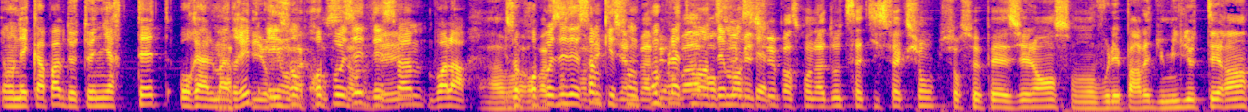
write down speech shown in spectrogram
et on est capable de tenir tête au Real Madrid. Et, ils ont proposé des sommes, voilà, ah, ils ont proposé des sommes qui sont complètement démentielles. parce qu'on a d'autres satisfactions sur ce PSG Lens. On voulait parler du milieu de terrain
